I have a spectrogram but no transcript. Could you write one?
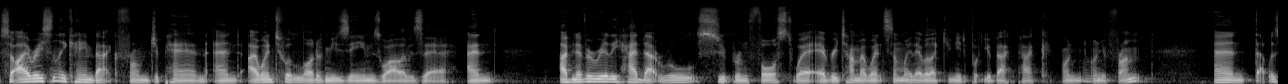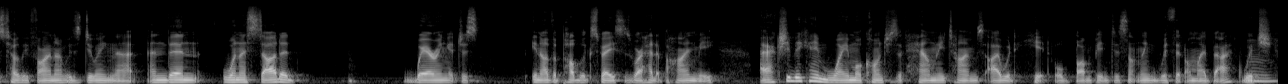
So I recently came back from Japan and I went to a lot of museums while I was there and I've never really had that rule super enforced where every time I went somewhere they were like you need to put your backpack on on your front and that was totally fine I was doing that and then when I started wearing it just in other public spaces where I had it behind me I actually became way more conscious of how many times I would hit or bump into something with it on my back which mm.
